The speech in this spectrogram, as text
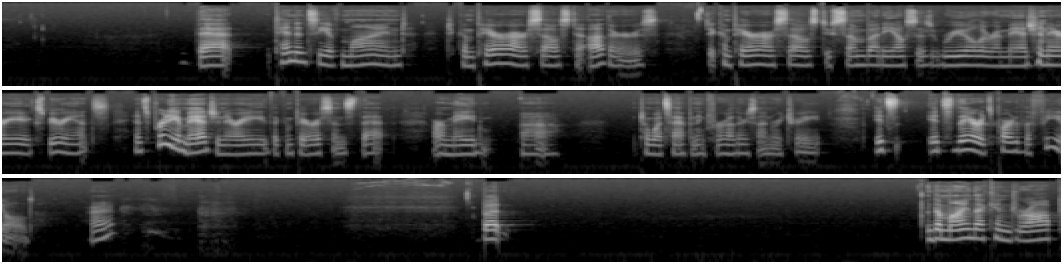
that tendency of mind to compare ourselves to others to compare ourselves to somebody else's real or imaginary experience, it's pretty imaginary, the comparisons that are made uh, to what's happening for others on retreat. It's, it's there, it's part of the field, right? But the mind that can drop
